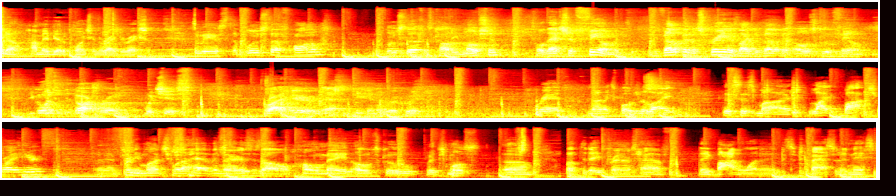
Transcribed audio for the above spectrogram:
you know, I may be able to point you in the right direction. So here's the blue stuff on them. The blue stuff is called emulsion. So that's your film. Developing a screen is like developing old school film. You go into the dark room, which is right here. That's peek in there real quick. Red non-exposure light. This is my light box right here. And pretty much what I have in there, this is all homemade, old school, which most um, up-to-date printers have, they buy one and it's faster than this.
